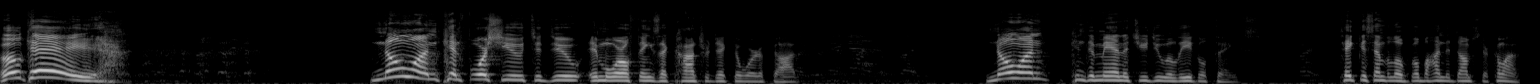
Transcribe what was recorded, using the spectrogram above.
Okay. No one can force you to do immoral things that contradict the Word of God. No one can demand that you do illegal things. Take this envelope, go behind the dumpster. Come on.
